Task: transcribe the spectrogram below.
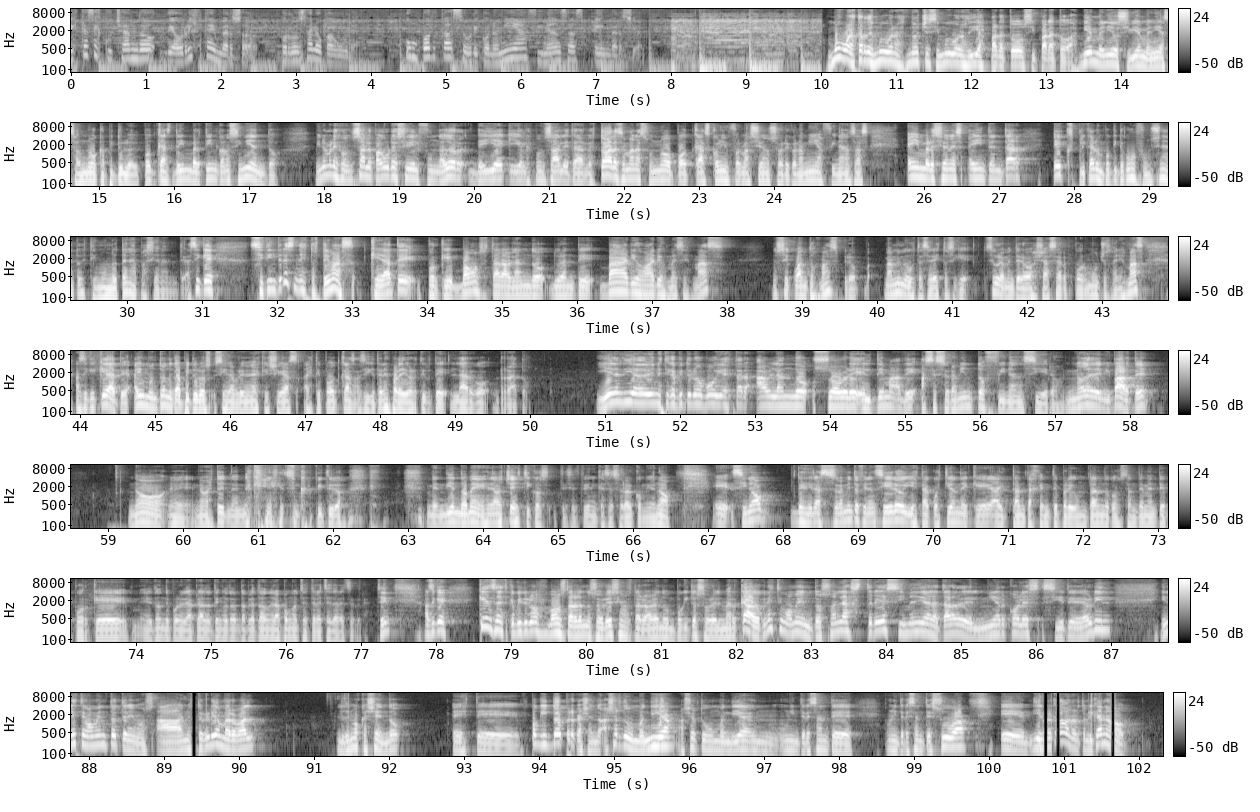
Estás escuchando De Ahorrista Inversor por Gonzalo Pagura, un podcast sobre economía, finanzas e inversión. Muy buenas tardes, muy buenas noches y muy buenos días para todos y para todas. Bienvenidos y bienvenidas a un nuevo capítulo del podcast de Invertir en Conocimiento. Mi nombre es Gonzalo Pagura, soy el fundador de IEC y el responsable de traerles todas las semanas un nuevo podcast con información sobre economía, finanzas e inversiones e intentar explicar un poquito cómo funciona todo este mundo tan apasionante. Así que si te interesan estos temas, quédate porque vamos a estar hablando durante varios, varios meses más. No sé cuántos más, pero a mí me gusta hacer esto, así que seguramente lo vaya a hacer por muchos años más. Así que quédate, hay un montón de capítulos si es la primera vez que llegas a este podcast, así que tenés para divertirte largo rato. Y en el día de hoy, en este capítulo, voy a estar hablando sobre el tema de asesoramiento financiero. No desde mi parte, no, eh, no estoy, no es que es un capítulo vendiéndome, no, che, chicos, se tienen que asesorar conmigo, no. Eh, sino desde el asesoramiento financiero y esta cuestión de que hay tanta gente preguntando constantemente por qué, eh, dónde pone la plata, tengo tanta plata, dónde la pongo, etcétera, etcétera, etcétera. ¿sí? Así que Quédense en este capítulo, vamos a estar hablando sobre eso y vamos a estar hablando un poquito sobre el mercado, que en este momento son las 3 y media de la tarde del miércoles 7 de abril. Y en este momento tenemos a nuestro querido Merval, lo tenemos cayendo, este, poquito, pero cayendo. Ayer tuvo un buen día, ayer tuvo un buen día, un, interesante, un interesante suba. Eh, y el mercado norteamericano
